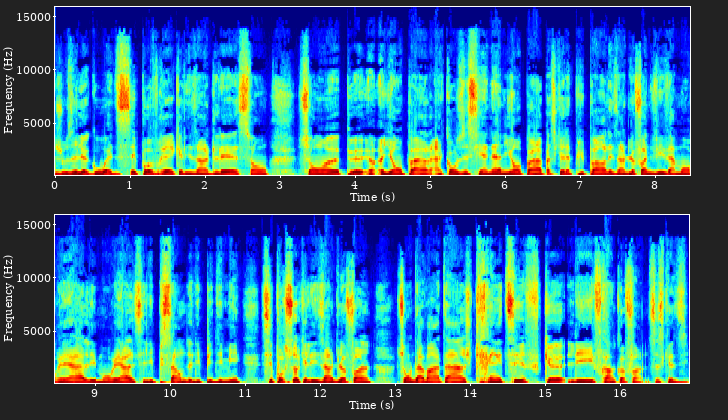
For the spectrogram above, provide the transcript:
José Legault a dit c'est pas vrai que les Anglais sont, sont euh, euh, ils ont peur à cause de CNN. Ils ont peur parce que la plupart des anglophones vivent à Montréal et Montréal, c'est l'épicentre de l'épidémie. C'est pour ça que les anglophones sont davantage craintifs que les francophones. C'est ce qu'il dit.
